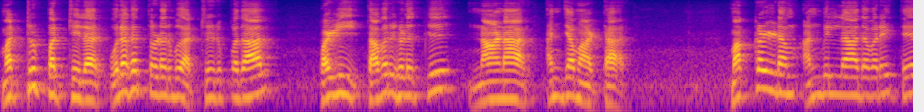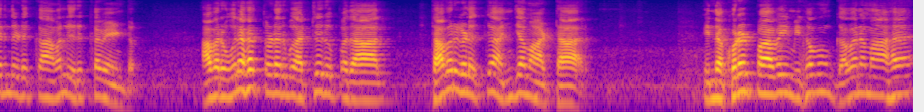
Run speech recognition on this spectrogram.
மற்ற பற்றிலர் உலகத் தொடர்பு அற்றிருப்பதால் பழி தவறுகளுக்கு நாணார் அஞ்சமாட்டார். மக்களிடம் அன்பில்லாதவரை தேர்ந்தெடுக்காமல் இருக்க வேண்டும். அவர் உலகத் தொடர்பு அற்றிருப்பதால் தவறுகளுக்கு அஞ்சமாட்டார். இந்த குரட்பாவை மிகவும் கவனமாக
